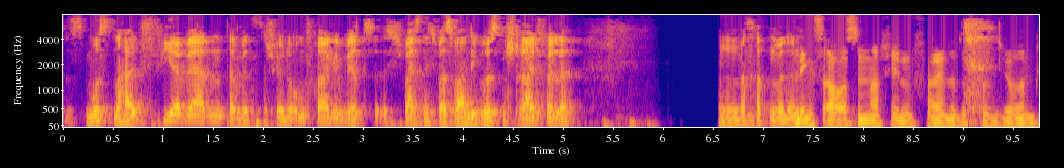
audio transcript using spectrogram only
das mussten halt vier werden, damit es eine schöne Umfrage wird. Ich weiß nicht, was waren die größten Streitfälle? Hm, was hatten wir denn? Links außen auf jeden Fall eine Diskussion.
